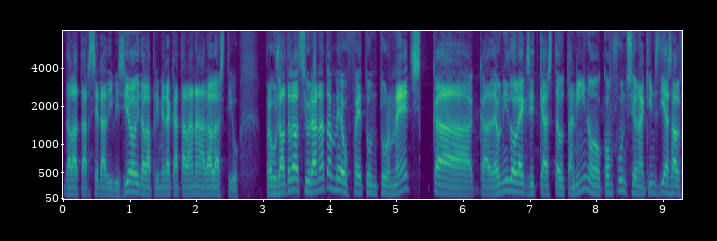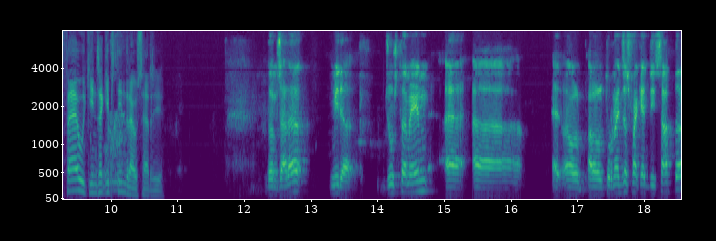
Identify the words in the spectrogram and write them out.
de la tercera divisió i de la primera catalana ara a l'estiu. Però vosaltres, al Ciurana, també heu fet un torneig que, que déu-n'hi-do l'èxit que esteu tenint, o com funciona? Quins dies el feu i quins equips tindreu, Sergi? Doncs ara, mira, justament eh, eh, el, el torneig es fa aquest dissabte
